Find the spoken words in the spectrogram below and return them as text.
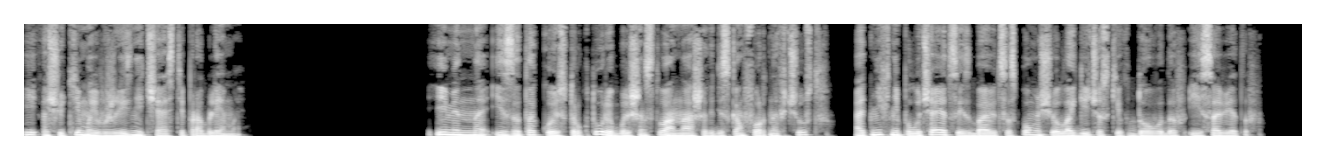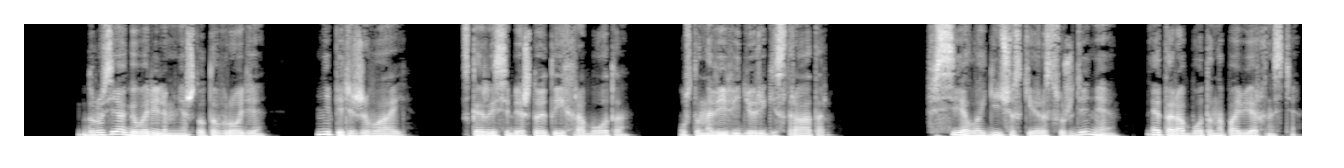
и ощутимой в жизни части проблемы. Именно из-за такой структуры большинства наших дискомфортных чувств от них не получается избавиться с помощью логических доводов и советов. Друзья говорили мне что-то вроде «Не переживай, скажи себе, что это их работа, установи видеорегистратор». Все логические рассуждения — это работа на поверхности.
